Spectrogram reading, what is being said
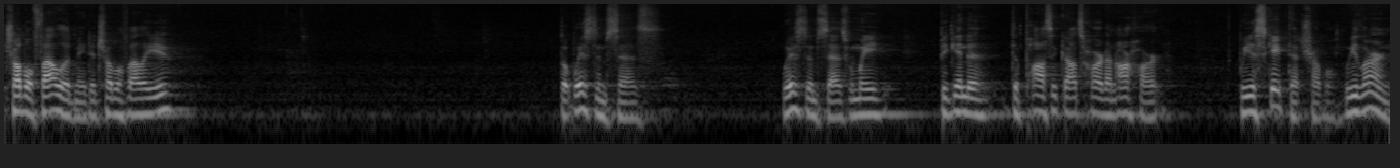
trouble followed me. Did trouble follow you? But wisdom says, wisdom says, when we begin to deposit God's heart on our heart, we escape that trouble. We learn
